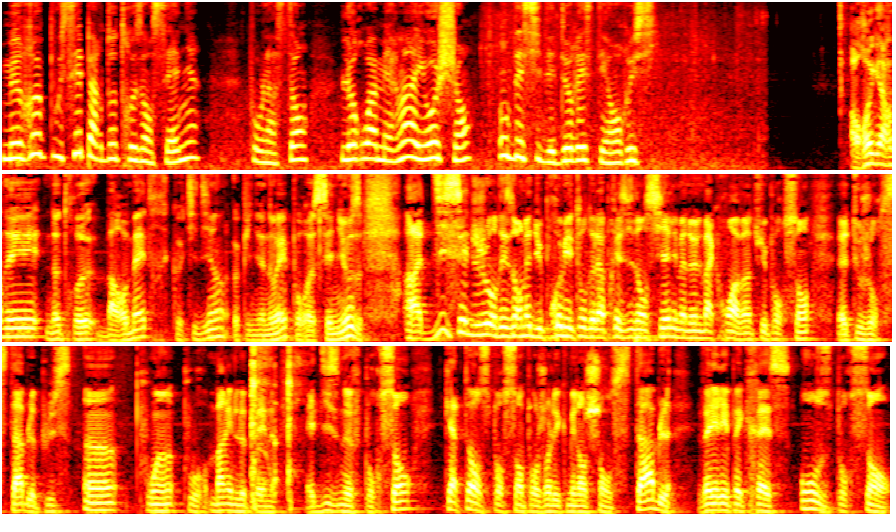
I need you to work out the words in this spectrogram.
mais repoussé par d'autres enseignes. Pour l'instant, le roi Merlin et Auchan ont décidé de rester en Russie. Regardez notre baromètre quotidien Opinionway pour CNews. À 17 jours désormais du premier tour de la présidentielle, Emmanuel Macron à 28%, toujours stable, plus 1 point pour Marine Le Pen, 19%. 14% pour Jean-Luc Mélenchon, stable. Valérie Pécresse, 11%,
